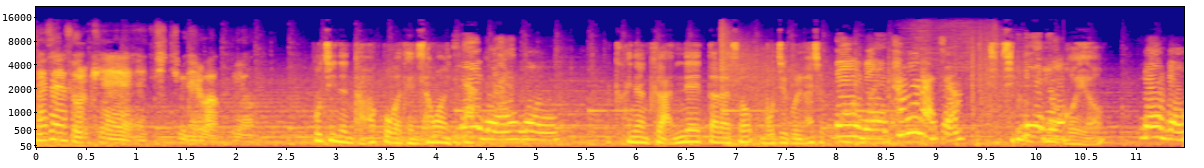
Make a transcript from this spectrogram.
회사에서 그렇게 지침 내려왔고요. 토지는 다 확보가 된 상황이다. 네 네 그냥 그 안내에 따라서 모집을 하셨고 네 네 당연하죠. 지침이 네네. 이런 거예요. 네 네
